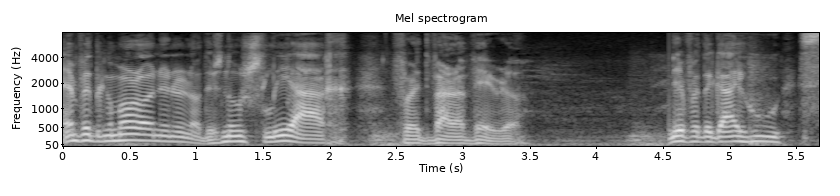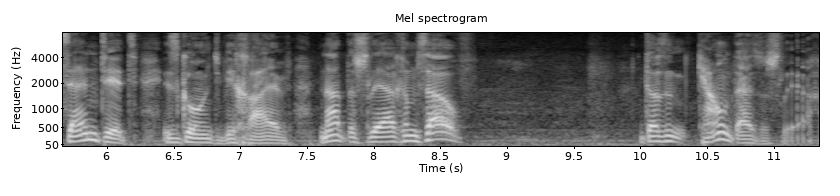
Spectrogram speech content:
And for the Gemara, no, no, no. There's no shliach for dvaravera. Therefore, the guy who sent it is going to be chayiv, not the shliach himself. It doesn't count as a shliach.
